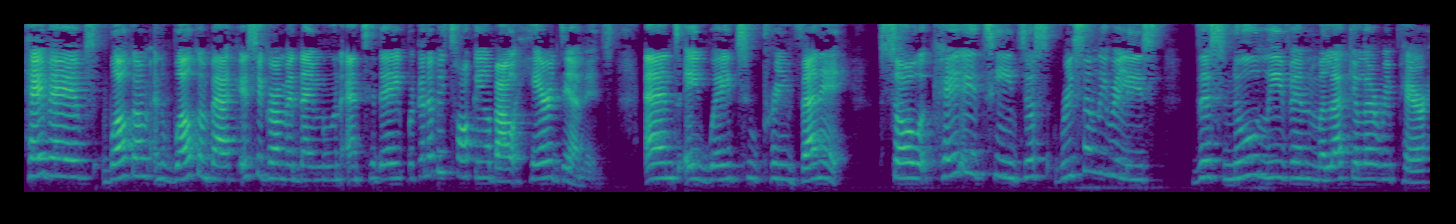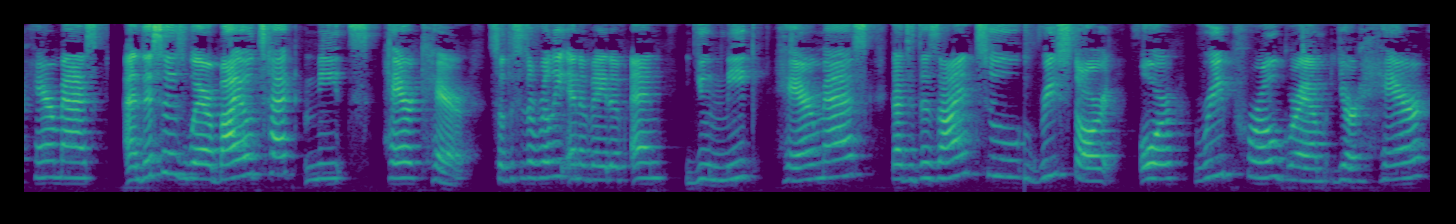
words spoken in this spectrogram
Hey babes, welcome and welcome back. It's your girl Midnight Moon, and today we're gonna be talking about hair damage and a way to prevent it. So, K18 just recently released this new leave-in molecular repair hair mask, and this is where biotech meets hair care. So, this is a really innovative and unique hair mask that's designed to restart or reprogram your hair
